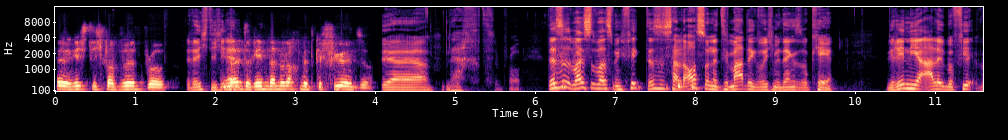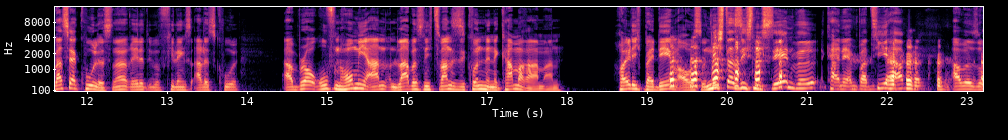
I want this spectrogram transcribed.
Richtig verwirrt, Bro. Richtig, Die. Leute reden dann nur noch mit Gefühlen so. Ja, ja. Ach, Bro. Das ist, weißt du, was mich fickt? Das ist halt auch so eine Thematik, wo ich mir denke, so, okay, wir reden hier alle über viel, was ja cool ist, ne? Redet über Feelings, alles cool. Aber Bro, ruf einen Homie an und laberst nicht 20 Sekunden in eine Kamera, Mann. Heul dich bei dem aus. Und nicht, dass ich es nicht sehen will, keine Empathie habe, aber so,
